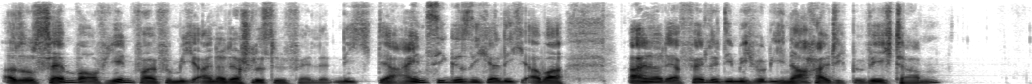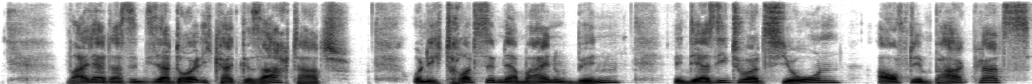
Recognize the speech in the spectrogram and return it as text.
Also Sam war auf jeden Fall für mich einer der Schlüsselfälle. Nicht der einzige sicherlich, aber einer der Fälle, die mich wirklich nachhaltig bewegt haben. Weil er das in dieser Deutlichkeit gesagt hat und ich trotzdem der Meinung bin, in der Situation auf dem Parkplatz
